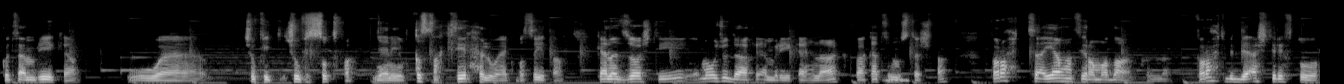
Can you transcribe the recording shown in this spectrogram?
كنت في أمريكا وشوفي شوفي الصدفة. يعني قصة كثير حلوة هيك بسيطة. كانت زوجتي موجودة في أمريكا هناك فكانت في المستشفى. فرحت أيامها في رمضان كنا فرحت بدي أشتري فطور.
